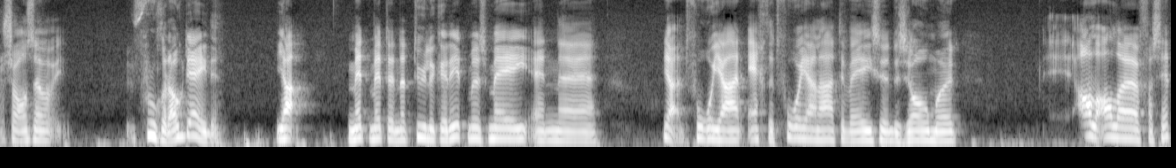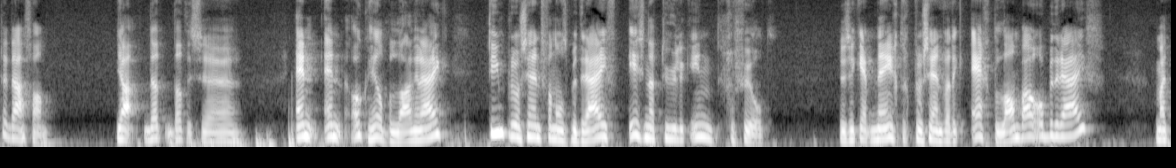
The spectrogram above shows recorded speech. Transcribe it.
zoals ze vroeger ook deden. Ja, met, met de natuurlijke ritmes mee en uh, ja, het voorjaar echt het voorjaar laten wezen, de zomer alle, alle facetten daarvan. Ja, dat, dat is. Uh, en, en ook heel belangrijk: 10% van ons bedrijf is natuurlijk ingevuld. Dus ik heb 90% wat ik echt landbouw op bedrijf, maar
